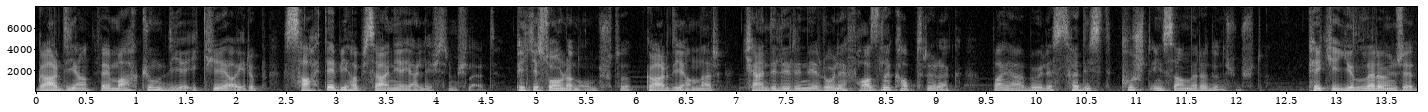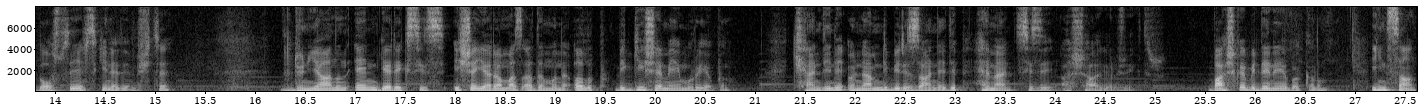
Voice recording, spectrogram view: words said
gardiyan ve mahkum diye ikiye ayırıp sahte bir hapishaneye yerleştirmişlerdi. Peki sonra ne olmuştu? Gardiyanlar kendilerini role fazla kaptırarak baya böyle sadist, puşt insanlara dönüşmüştü. Peki yıllar önce Dostoyevski ne demişti? Dünyanın en gereksiz, işe yaramaz adamını alıp bir gişe memuru yapın. Kendini önemli biri zannedip hemen sizi aşağı görecektir. Başka bir deneye bakalım. İnsan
